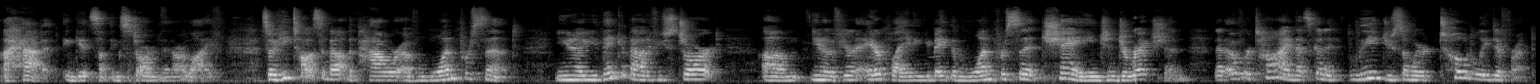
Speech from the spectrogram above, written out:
a habit and get something started in our life. So he talks about the power of 1%. You know, you think about if you start, um, you know, if you're an airplane and you make the 1% change in direction, that over time that's going to lead you somewhere totally different.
